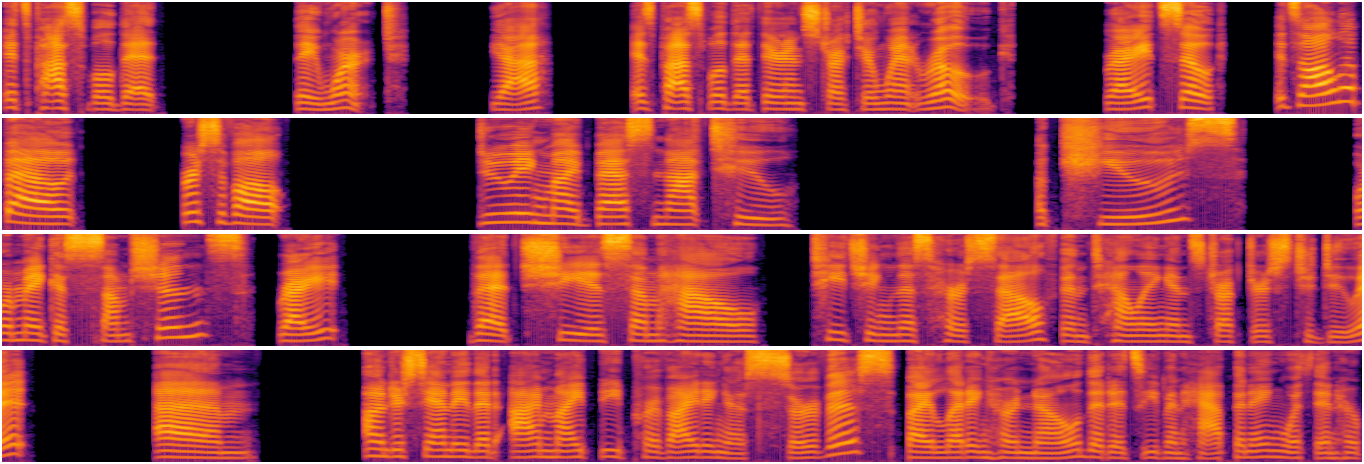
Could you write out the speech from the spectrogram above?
it's possible that they weren't. Yeah. It's possible that their instructor went rogue, right? So it's all about, first of all, doing my best not to accuse or make assumptions, right? That she is somehow teaching this herself and telling instructors to do it. Um, understanding that I might be providing a service by letting her know that it's even happening within her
